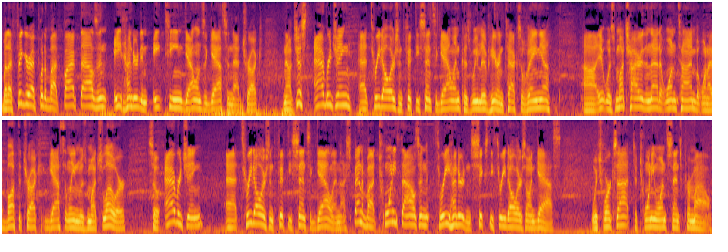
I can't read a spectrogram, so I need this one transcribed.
but I figure I put about 5,818 gallons of gas in that truck. Now just averaging at $3.50 a gallon because we live here in Taxylvania. Uh, it was much higher than that at one time, but when I bought the truck, gasoline was much lower. So averaging at $3.50 a gallon, I spent about $20,363 on gas, which works out to 21 cents per mile.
